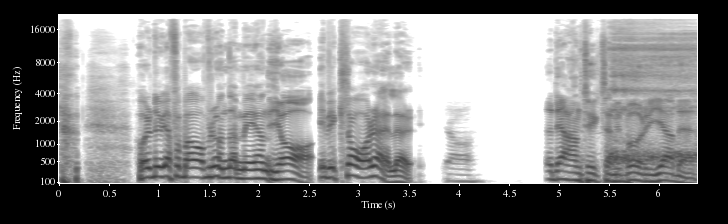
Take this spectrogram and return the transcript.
Hörru du, jag får bara avrunda med en... ja. Är vi klara eller? Ja. Det har han tyckt sedan vi började.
